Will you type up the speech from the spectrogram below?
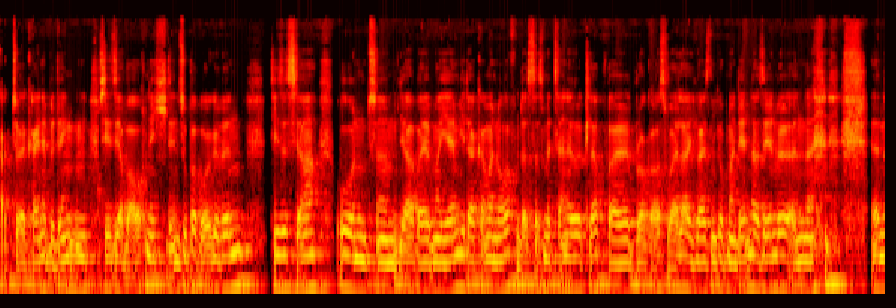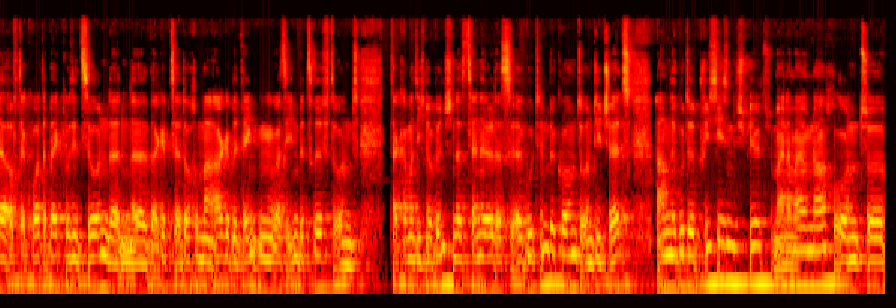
aktuell keine Bedenken. Ich sehe sie aber auch nicht den Super Bowl gewinnen dieses Jahr. Und ähm, ja, bei Miami, da kann man nur hoffen, dass das mit Tannehill klappt, weil Brock Osweiler, ich weiß nicht, ob man den da sehen will, in, in, auf der Quarterback-Position, denn äh, da gibt's ja doch immer arge Bedenken, was ihn betrifft. Und da kann man sich nur wünschen, dass Tannehill das äh, gut hinbekommt. Und die Jets haben eine gute Preseason gespielt, meiner Meinung nach. Und äh,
